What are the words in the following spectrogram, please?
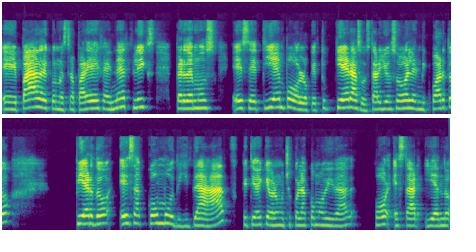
eh, padre con nuestra pareja en Netflix, perdemos ese tiempo o lo que tú quieras o estar yo sola en mi cuarto pierdo esa comodidad, que tiene que ver mucho con la comodidad, por estar yendo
